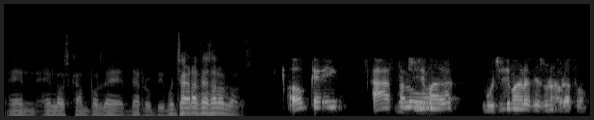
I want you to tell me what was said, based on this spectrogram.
en, los campos de, de, rugby. Muchas gracias a los dos. Ok, hasta luego. Muchísimas gracias, un abrazo.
